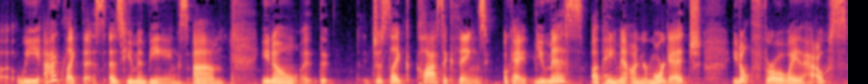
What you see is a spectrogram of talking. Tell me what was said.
uh, we act like this as human beings. Um, you know, the, just like classic things. Okay, you miss a payment on your mortgage. You don't throw away the house.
